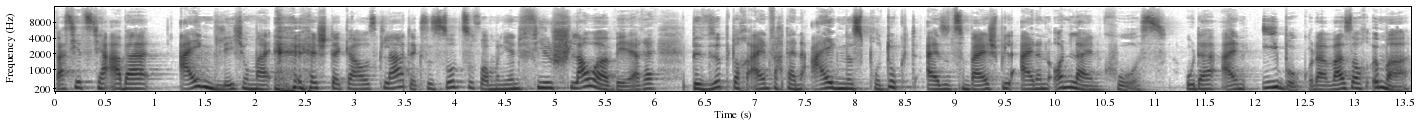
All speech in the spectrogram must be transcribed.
Was jetzt ja aber eigentlich, um mal Hashtag aus Klartext es so zu formulieren, viel schlauer wäre, bewirb doch einfach dein eigenes Produkt. Also zum Beispiel einen Online-Kurs oder ein E-Book oder was auch immer,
